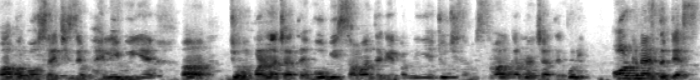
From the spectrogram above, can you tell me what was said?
वहाँ पर बहुत सारी चीज़ें फैली हुई हैं। हाँ जो हम पढ़ना चाहते हैं, वो भी समान जगह पर नहीं है। जो चीज़ हम इस्तेमाल करना चाहते हैं, वो नहीं। ऑर्गेनाइज द डेस्क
